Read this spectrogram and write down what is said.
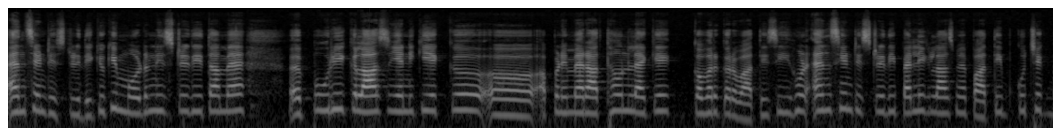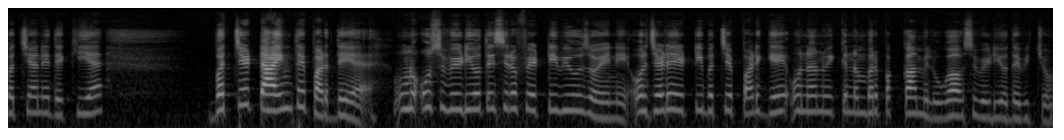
ਐਂਸ਼ੀਅੰਟ ਹਿਸਟਰੀ ਦੀ ਕਿਉਂਕਿ ਮਾਡਰਨ ਹਿਸਟਰੀ ਦੀ ਤਾਂ ਮੈਂ ਪੂਰੀ ਕਲਾਸ ਯਾਨੀ ਕਿ ਇੱਕ ਅ, ਆਪਣੇ ਮੈਰਾਥਨ ਲੈ ਕੇ ਕਵਰ ਕਰਵਾਤੀ ਸੀ। ਹੁਣ ਐਂਸ਼ੀਅੰਟ ਹਿਸਟਰੀ ਦੀ ਪਹਿਲੀ ਕਲਾਸ ਮੈਂ ਪਾਤੀ ਕੁਝ ਇੱਕ ਬੱਚਿਆਂ ਨੇ ਦੇਖੀ ਹੈ। ਬੱਚੇ ਟਾਈਮ ਤੇ ਪੜ੍ਹਦੇ ਐ। ਹੁਣ ਉਸ ਵੀਡੀਓ ਤੇ ਸਿਰਫ 80 ਵਿਊਜ਼ ਹੋਏ ਨੇ ਔਰ ਜਿਹੜੇ 80 ਬੱਚੇ ਪੜ੍ਹ ਗਏ, ਉਹਨਾਂ ਨੂੰ ਇੱਕ ਨੰਬਰ ਪੱਕਾ ਮਿਲੂਗਾ ਉਸ ਵੀਡੀਓ ਦੇ ਵਿੱਚੋਂ।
